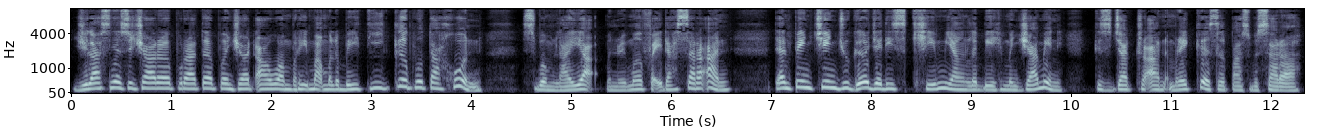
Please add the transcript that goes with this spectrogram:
Jelasnya secara purata penjahat awam berkhidmat melebihi 30 tahun sebelum layak menerima faedah saraan dan pencen juga jadi skim yang lebih menjamin kesejahteraan mereka selepas bersara.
